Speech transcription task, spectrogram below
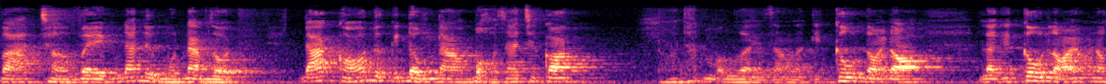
và trở về cũng đã được một năm rồi. Đã có được cái đồng nào bỏ ra cho con? Nói thật mọi người rằng là cái câu nói đó là cái câu nói mà nó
